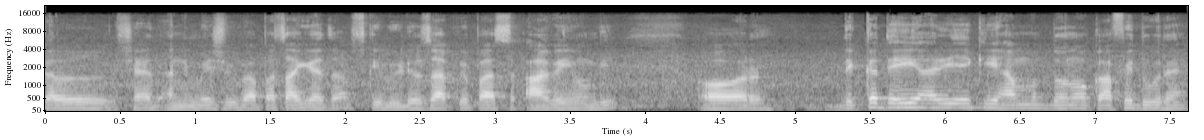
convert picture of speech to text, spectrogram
कल शायद अनिमेश भी वापस आ गया था। उसकी वीडियोस आपके पास आ गई होंगी। और दिक्कत यही आ रही है कि हम दोनों काफ़ी दूर हैं।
